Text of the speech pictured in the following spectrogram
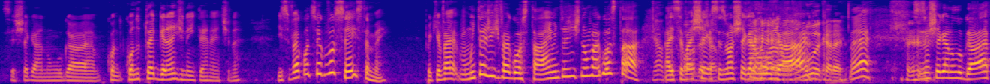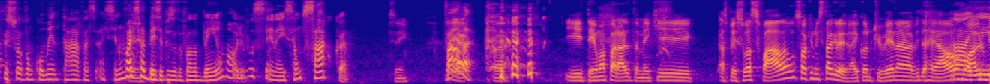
você chegar num lugar. Quando, quando tu é grande na internet, né? Isso vai acontecer com vocês também. Porque vai, muita gente vai gostar e muita gente não vai gostar. Não, tá Aí você vai chegar, vocês vão chegar num Vai na lugar. rua, cara. É, vocês vão chegar num lugar, a pessoa vão comentar. vai "Ai, você não vai Sim. saber se a pessoa tá falando bem ou mal de você, né? Isso é um saco, cara. Sim. Fala! É. E tem uma parada também que as pessoas falam, só que no Instagram. Aí quando te vê na vida real, não abre o Aí bico,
